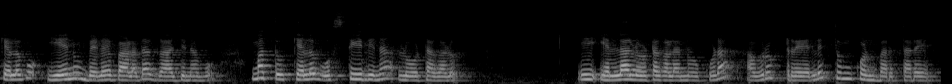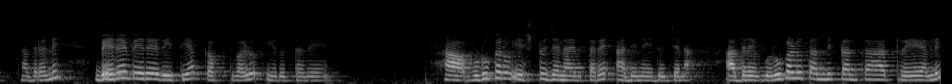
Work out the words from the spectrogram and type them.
ಕೆಲವು ಏನು ಬೆಲೆ ಬಾಳದ ಗಾಜಿನವು. ಮತ್ತು ಕೆಲವು ಸ್ಟೀಲಿನ ಲೋಟಗಳು. ಈ ಎಲ್ಲ ಲೋಟಗಳನ್ನು ಕೂಡ ಅವರು ಟ್ರೇಯಲ್ಲಿ ತುಂಬಿಕೊಂಡು ಬರ್ತಾರೆ. ಅದರಲ್ಲಿ ಬೇರೆ ಬೇರೆ ರೀತಿಯ ಕಪ್ಗಳು ಇರುತ್ತವೆ. ಆ ಹುಡುಗರು ಎಷ್ಟು ಜನ ಇರ್ತಾರೆ? ಹದಿನೈದು ಜನ. ಆದರೆ ಗುರುಗಳು ತಂದಿಟ್ಟಂತಹ ಟ್ರೇಯಲ್ಲಿ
